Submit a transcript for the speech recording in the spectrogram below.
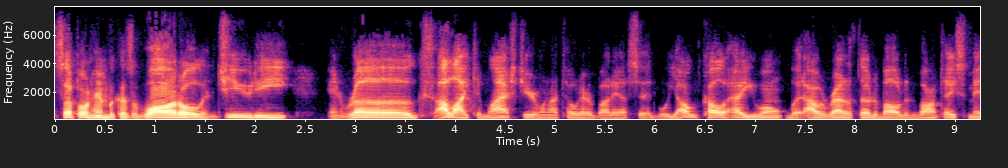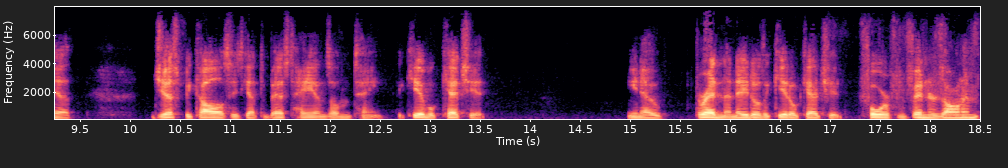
slept on him because of Waddle and Jeudy and Ruggs. I liked him last year when I told everybody. I said, "Well, y'all can call it how you want, but I would rather throw the ball to DeVonta Smith just because he's got the best hands on the team. The kid will catch it. You know, threading the needle, the kid will catch it. Four defenders on him.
